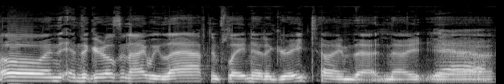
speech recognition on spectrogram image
Oh, and and the girls and I we laughed and played and had a great time that night. Yeah.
